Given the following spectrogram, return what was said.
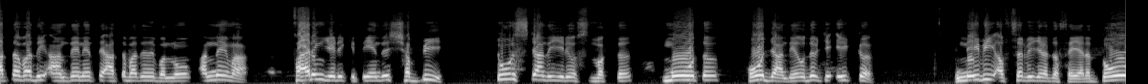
ਅੱਤਵਾਦੀ ਆਂਦੇ ਨੇ ਤੇ ਅੱਤਵਾਦੀ ਦੇ ਵੱਲੋਂ ਅੰਨੇਵਾ ਫਾਇਰਿੰਗ ਜਿਹੜੀ ਕੀਤੀ ਜਾਂਦੀ 26 ਟੂਰਿਸਟਾਂ ਦੀ ਜਿਹੜੀ ਉਸ ਵਕਤ ਮੌਤ ਹੋ ਜਾਂਦੀ ਹੈ। ਉਹਦੇ ਵਿੱਚ ਇੱਕ ਨੇਵੀ ਅਫਸਰ ਵੀ ਜਿਹੜਾ ਦੱਸਿਆ ਜਾ ਰਿਹਾ। ਦੋ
